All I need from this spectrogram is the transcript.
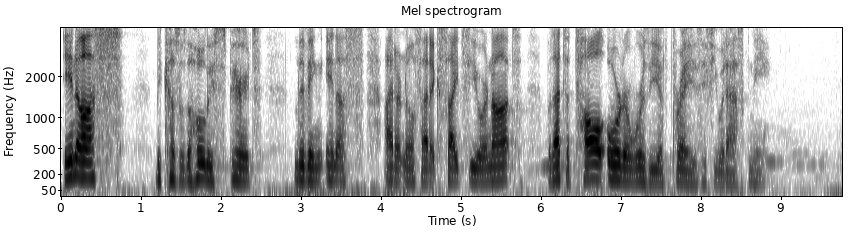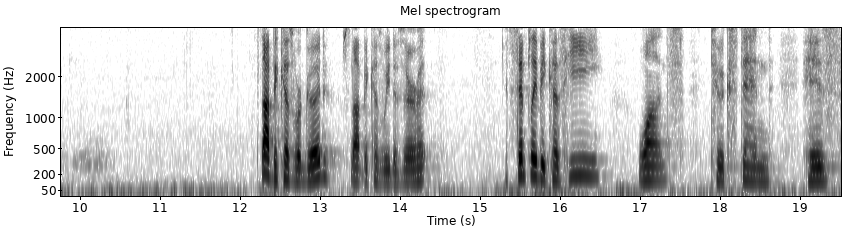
in us because of the Holy Spirit living in us. I don't know if that excites you or not, but that's a tall order worthy of praise, if you would ask me. It's not because we're good, it's not because we deserve it. It's simply because He wants to extend His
